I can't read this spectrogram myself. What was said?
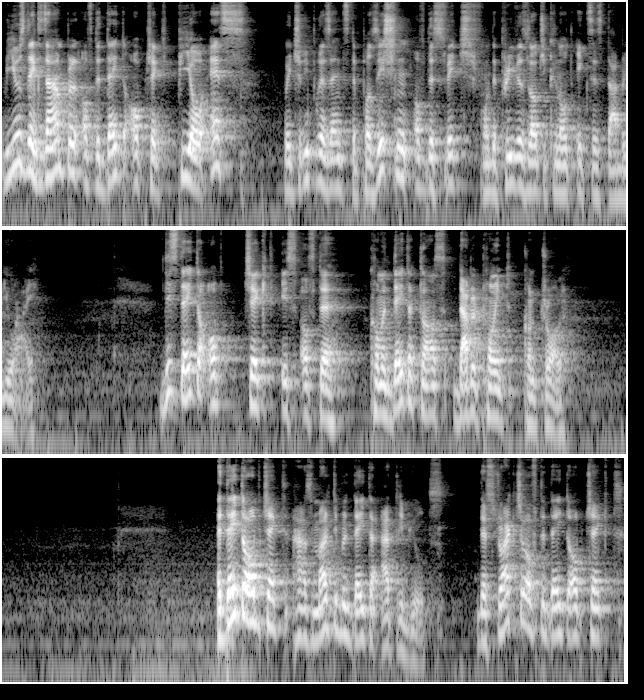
We use the example of the data object POS, which represents the position of the switch from the previous logical node XSWI. This data object is of the common data class double point control. A data object has multiple data attributes. The structure of the data object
